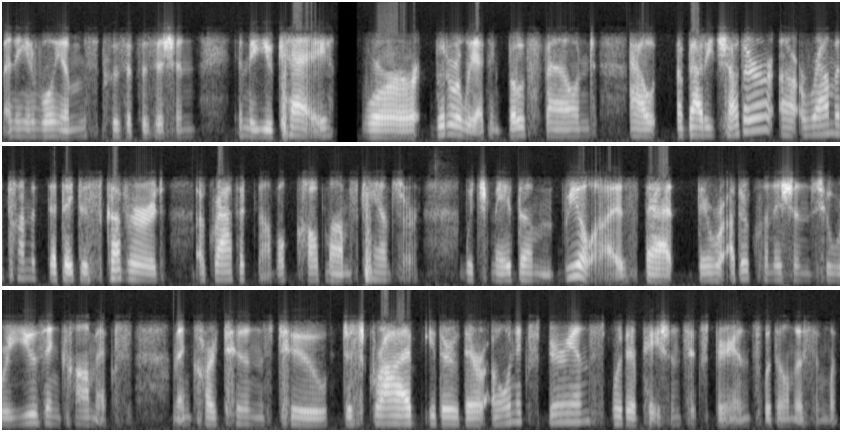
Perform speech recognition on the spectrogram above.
and Ian Williams, who's a physician in the UK, were literally, I think, both found out about each other uh, around the time that, that they discovered a graphic novel called Mom's Cancer, which made them realize that there were other clinicians who were using comics and cartoons to describe either their own experience or their patient's experience with illness and with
